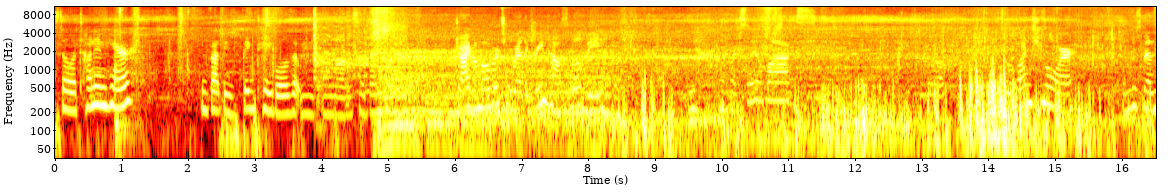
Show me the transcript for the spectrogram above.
still a ton in here. We've got these big tables that we need to unload. So then we'll drive them over to where the greenhouse will be. We have our soil box. We'll do a bunch more. We've just been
